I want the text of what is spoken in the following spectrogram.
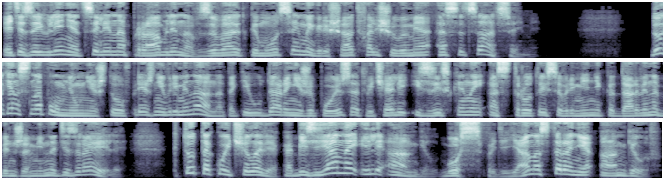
Эти заявления целенаправленно взывают к эмоциям и грешат фальшивыми ассоциациями. Докинс напомнил мне, что в прежние времена на такие удары ниже пояса отвечали изысканной остротой современника Дарвина Бенджамина Дизраэля, кто такой человек, обезьяна или ангел? Господи, я на стороне ангелов.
